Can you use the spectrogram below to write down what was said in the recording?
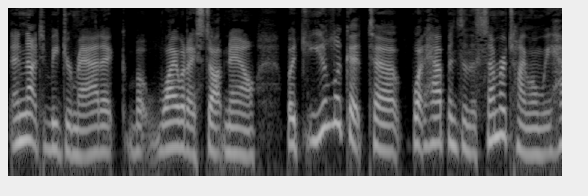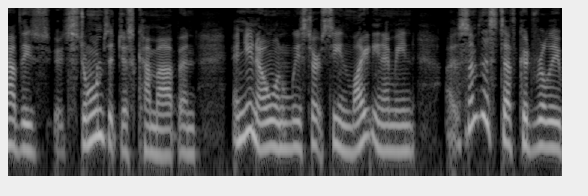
and not to be dramatic, but why would I stop now? But you look at uh, what happens in the summertime when we have these storms that just come up, and and you know when we start seeing lightning. I mean, uh, some of this stuff could really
